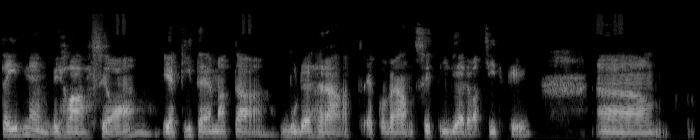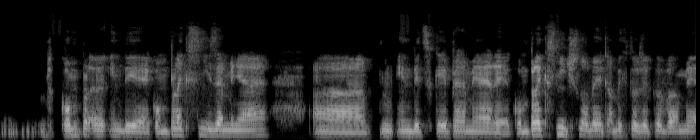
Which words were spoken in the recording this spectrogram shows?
týdnem vyhlásila, jaký témata bude hrát jako v rámci té G20. Eh, komple- Indie je komplexní země, uh, indický premiér je komplexní člověk, abych to řekl velmi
